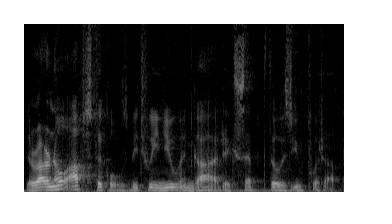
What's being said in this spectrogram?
There are no obstacles between you and God except those you put up.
